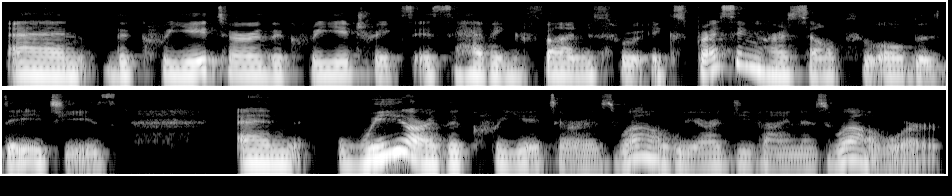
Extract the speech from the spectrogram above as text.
And the creator the creatrix is having fun through expressing herself through all those deities and we are the creator as well. We are divine as well. We're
